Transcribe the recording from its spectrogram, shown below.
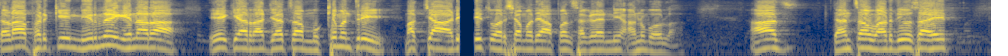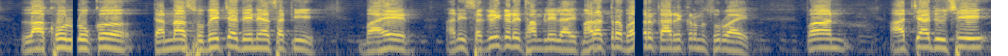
तडाफडकी निर्णय घेणारा एक या राज्याचा मुख्यमंत्री मागच्या अडीच वर्षामध्ये आपण सगळ्यांनी अनुभवला. आज त्यांचा वाढदिवस आहेत लाखो लोक त्यांना शुभेच्छा देण्यासाठी बाहेर आणि सगळीकडे थांबलेले आहेत. महाराष्ट्रभर कार्यक्रम सुरू आहेत. पण आजच्या दिवशी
